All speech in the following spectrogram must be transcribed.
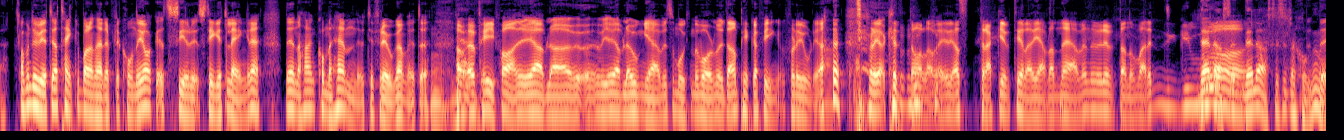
Jag. Ja men du vet, jag tänker bara den här reflektionen, jag ser steget längre. Det är när han kommer hem nu till frugan vet du. Ja, fy fan, jävla, jävla ungjävel som åkte med Volvo. Utan Han pekar finger, för det gjorde jag. för jag kunde inte hålla mig. Jag strack ut hela jävla näven ur rutan och bara... Det löste, det löste situationen. Det-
